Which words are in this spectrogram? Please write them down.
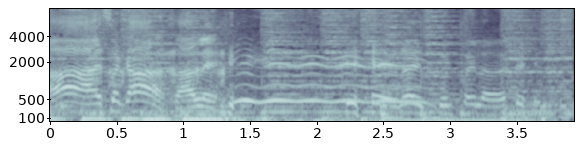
Ah, es acá, sale. Una disculpa y la vez.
